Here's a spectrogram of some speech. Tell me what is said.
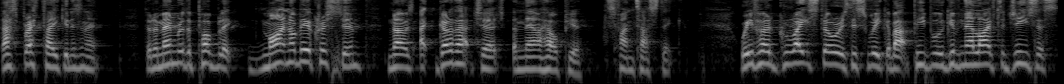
That's breathtaking, isn't it? That a member of the public might not be a Christian, knows, go to that church and they'll help you. That's fantastic. We've heard great stories this week about people who've given their life to Jesus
